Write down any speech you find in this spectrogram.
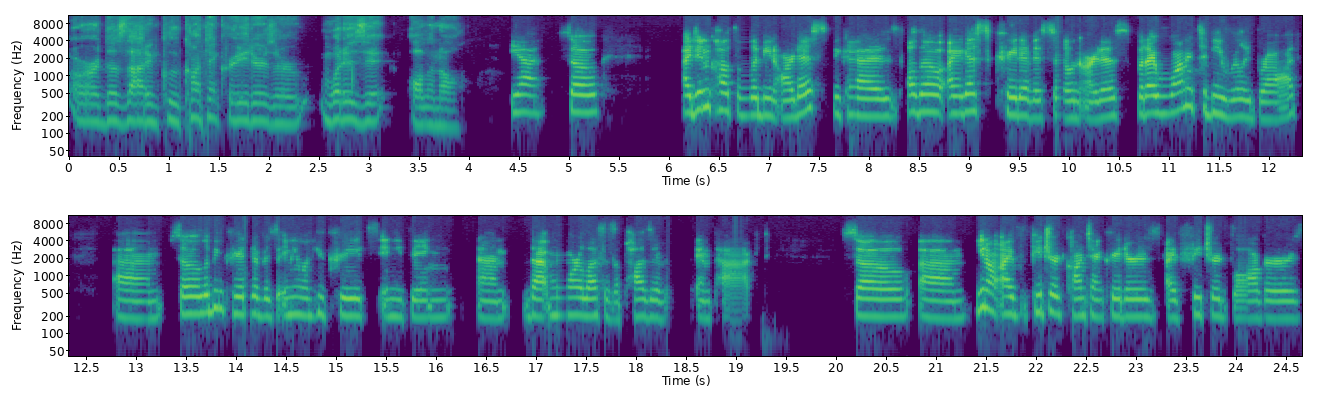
or does that include content creators or what is it all in all? Yeah so i didn't call it the libyan artist because although i guess creative is still an artist but i want it to be really broad. Um, so libyan creative is anyone who creates anything um, that more or less has a positive impact. So um, you know i've featured content creators i've featured vloggers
